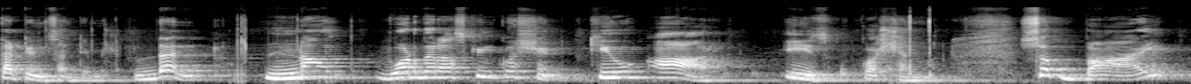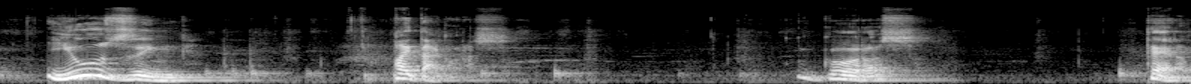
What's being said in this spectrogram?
13 centimeter. Then now what they're asking question QR is question mark. So by using Pythagoras, Goras theorem,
